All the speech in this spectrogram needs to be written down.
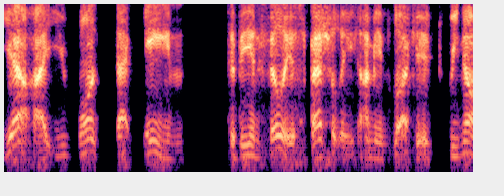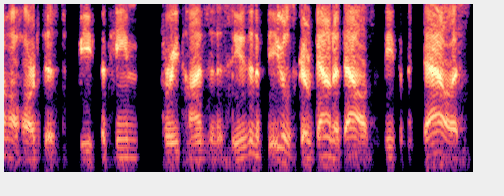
yeah, I, you want that game to be in Philly, especially. I mean, look, it, we know how hard it is to beat the team three times in a season. If the Eagles go down to Dallas and beat them in Dallas,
